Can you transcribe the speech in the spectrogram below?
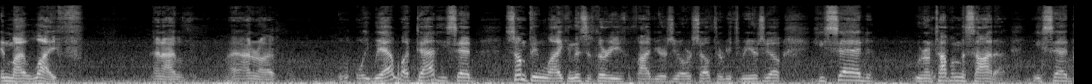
in my life, and I, I don't know. Yeah, what, Dad? He said something like, and this is 35 years ago or so, 33 years ago. He said, we were on top of Masada. He said,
